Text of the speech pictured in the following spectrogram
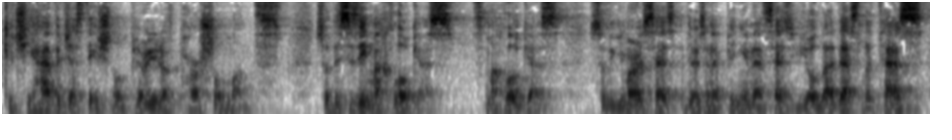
could she have a gestational period of partial months? So this is a machlokas. It's machlokas. So the Gemara says there's an opinion that says yoledes letes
